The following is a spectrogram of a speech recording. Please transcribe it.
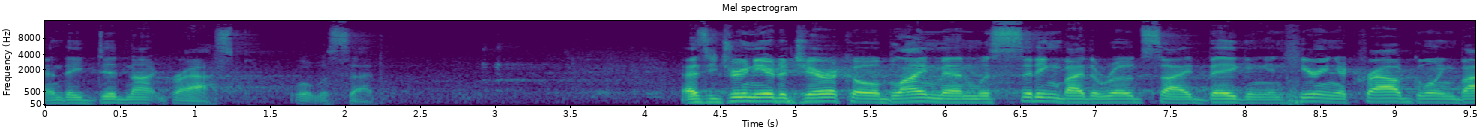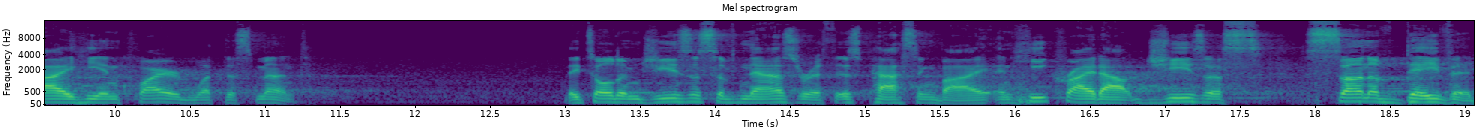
and they did not grasp what was said. As he drew near to Jericho, a blind man was sitting by the roadside begging, and hearing a crowd going by, he inquired what this meant. They told him, Jesus of Nazareth is passing by, and he cried out, Jesus, son of David,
